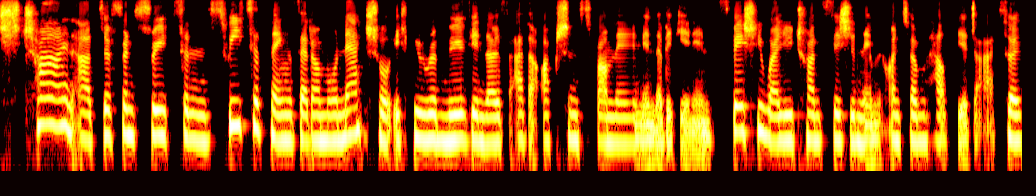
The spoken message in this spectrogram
trying out different fruits and sweeter things that are more natural if you're removing those other options from them in the beginning, especially while you transition them onto a healthier diet. So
